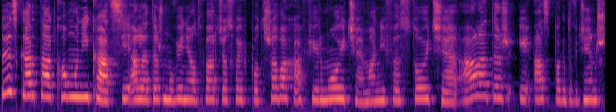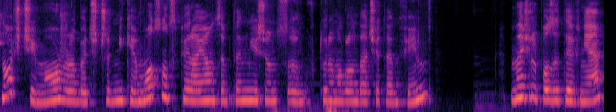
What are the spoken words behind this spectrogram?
To jest karta komunikacji, ale też mówienie otwarcie o swoich potrzebach, afirmujcie, manifestujcie, ale też i aspekt wdzięczności może być czynnikiem mocno wspierającym ten miesiąc, w którym oglądacie ten film. Myśl pozytywnie,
